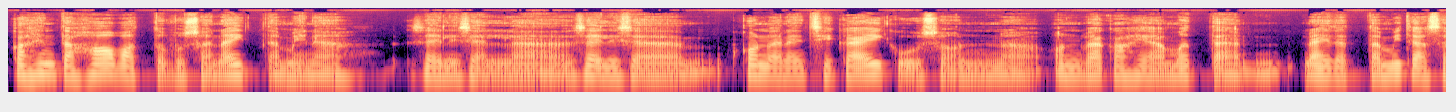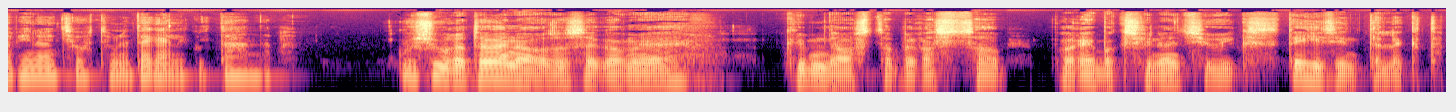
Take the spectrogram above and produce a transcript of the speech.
ka enda haavatavuse näitamine sellisel, sellise konverentsi käigus on, on väga hea mõte näidata, mida see finantsjuhtimine tegelikult tähendab. kui suure tõenäosusega me kümne aasta pärast saab parimaks finantsjuhiks tehisintellekt?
